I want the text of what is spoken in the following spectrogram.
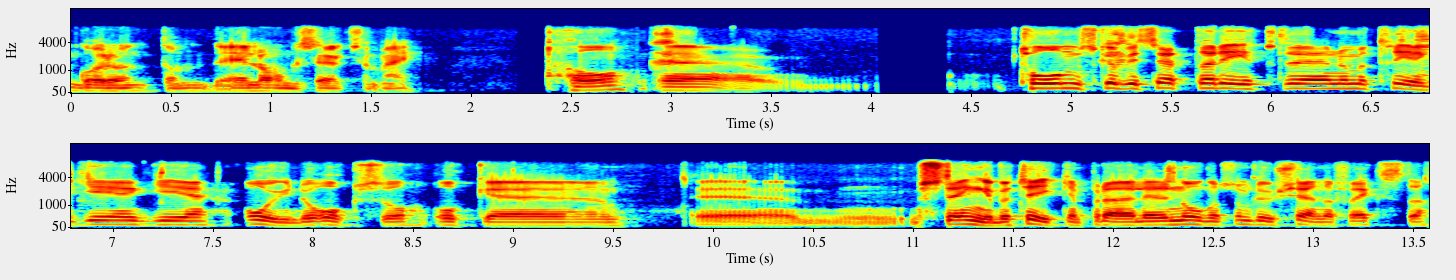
går runt om det är långsökt för mig. Ja. Eh, Tom, ska vi sätta dit eh, nummer tre GG Oido också och eh, eh, stänga butiken på det? Eller är det någon som du känner för extra?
